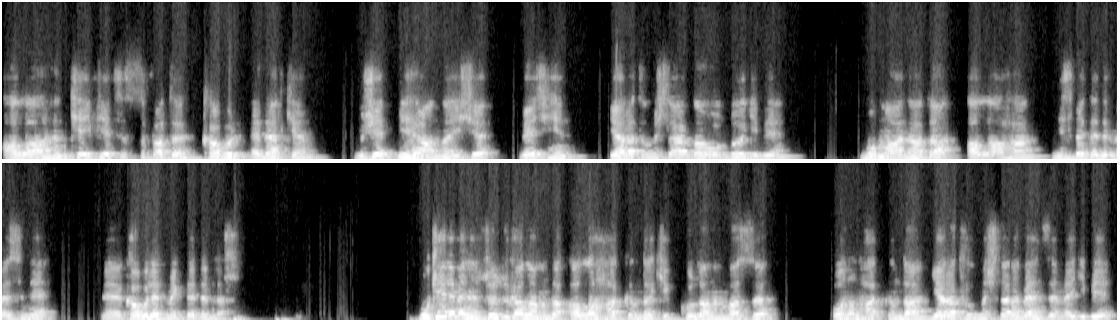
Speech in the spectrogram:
Allah'ın keyfiyetsiz sıfatı kabul ederken müşebbihe anlayışı vecihin yaratılmışlarda olduğu gibi bu manada Allah'a nispet edilmesini e, kabul etmektedirler. Bu kelimenin sözlük anlamında Allah hakkındaki kullanılması onun hakkında yaratılmışlara benzeme gibi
